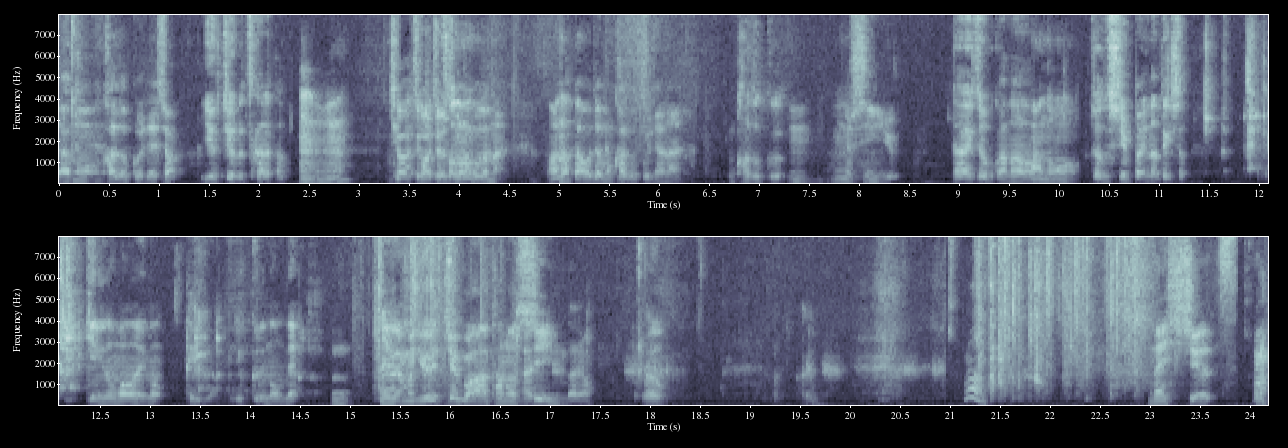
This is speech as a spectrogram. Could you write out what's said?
あの、家族でしょ ?YouTube 疲れた？うんうん。違う違う違う、そんなことない。あなたはでも家族じゃない。家族。うん。親友。大丈夫かあなの、ちょっと心配になってきちゃった。一気に飲まないの？いいよ。ゆっくり飲んで。うん。え、でも YouTube は楽しいんだよ。うん。ナイスシューツ。うん。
